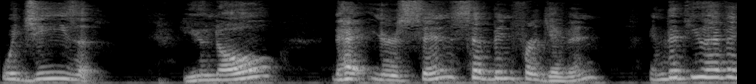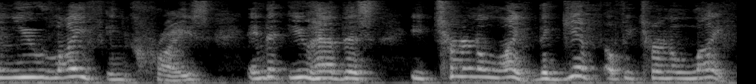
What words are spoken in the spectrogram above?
with Jesus. You know that your sins have been forgiven and that you have a new life in Christ and that you have this eternal life, the gift of eternal life.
